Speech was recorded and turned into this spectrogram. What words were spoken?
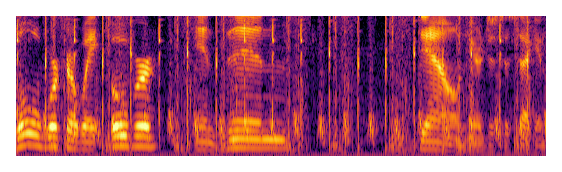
We'll work our way over and then down here in just a second.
